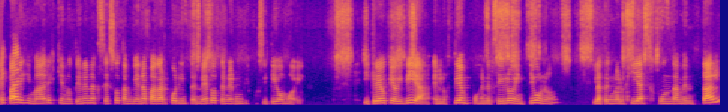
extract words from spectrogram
hay padres y madres que no tienen acceso también a pagar por internet o tener un dispositivo móvil. Y creo que hoy día, en los tiempos, en el siglo XXI, la tecnología es fundamental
